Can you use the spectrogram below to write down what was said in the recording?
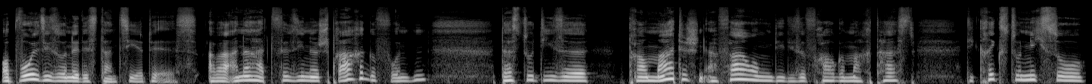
obwohl sie so eine distanzierte ist. Aber Anna hat für sie eine Sprache gefunden, dass du diese traumatischen Erfahrungen, die diese Frau gemacht hast, die kriegst du nicht so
